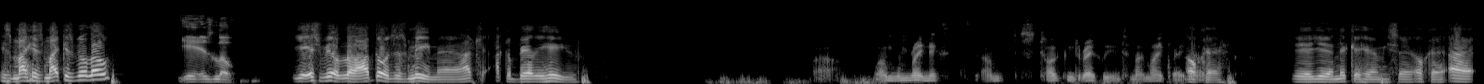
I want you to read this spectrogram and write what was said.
His mic, his mic is real low. Yeah, it's low. Yeah, it's real low. I thought it was just me, man. I, I could barely hear you. I'm, I'm right next. I'm just talking directly into my mic right now. Okay. Yeah, yeah. Nick can hear him. He said, okay, all right.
